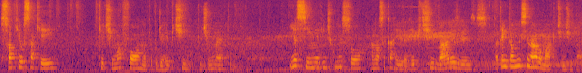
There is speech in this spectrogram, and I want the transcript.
Só que eu saquei que eu tinha uma fórmula, que eu podia repetir, que eu tinha um método. E assim a gente começou a nossa carreira, repetir várias vezes. Até então não ensinava marketing digital.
